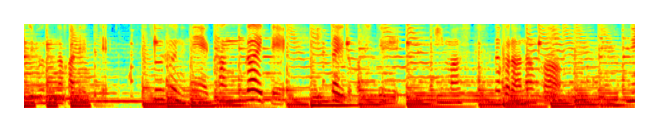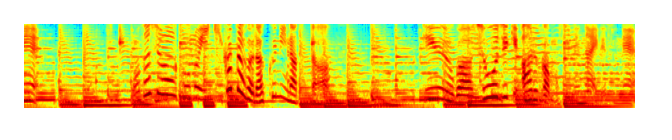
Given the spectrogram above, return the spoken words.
自分の中でって。そういう風にね考えていったりとかしています。だからなんかね私はこの生き方が楽になったっていうのが正直あるかもしれないですね。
